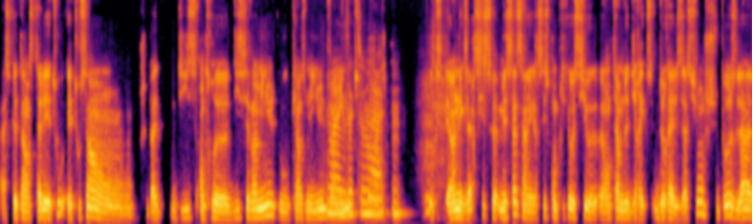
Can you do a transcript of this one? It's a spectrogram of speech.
à ce que tu as installé et tout. Et tout ça en, je sais pas, 10, entre 10 et 20 minutes ou 15 minutes. 20 exactement. Mm. C'est un exercice, mais ça, c'est un exercice compliqué aussi euh, en termes de, direction, de réalisation, je suppose, là,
